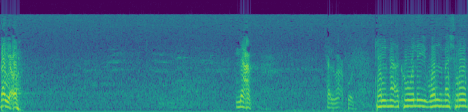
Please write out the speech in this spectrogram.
بيعه. نعم. كالمأكول كالمأكول والمشروب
